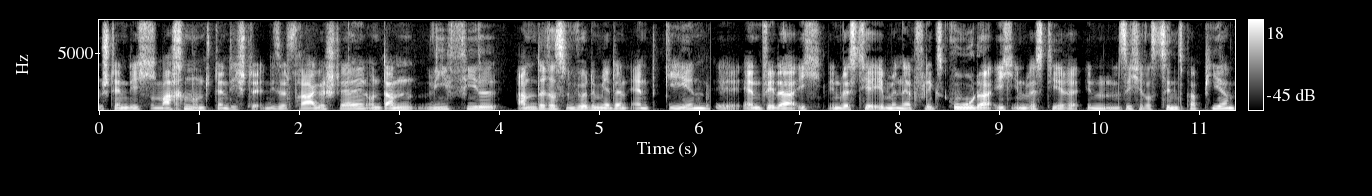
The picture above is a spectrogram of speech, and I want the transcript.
ständig machen und ständig ste diese Frage stellen. Und dann, wie viel anderes würde mir denn entgehen? Äh, Entweder ich investiere eben in Netflix oder ich investiere in ein sicheres Zinspapier.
